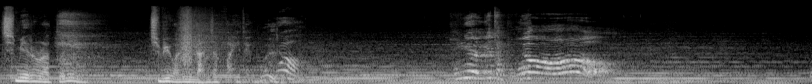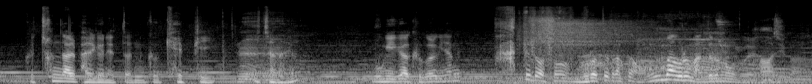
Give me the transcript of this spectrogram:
침에 일어났더니 집이 완전히 난장판이 된 거예요. 뭐야? 동이야 이게 다 뭐야? 그 첫날 발견했던 그 계피 네. 있잖아요. 뭉이가 그걸 그냥 다 뜯어서 물어 뜯어갖고 엉망으로 만들어 놓은 거예요. 강아지가.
